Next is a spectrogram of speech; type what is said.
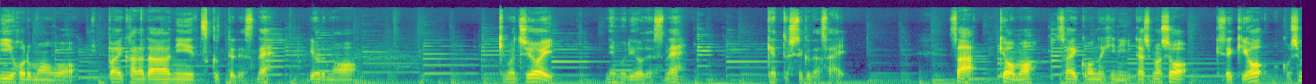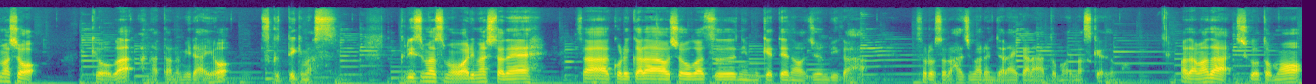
いいホルモンをいっぱい体に作ってですね、夜の気持ちよい眠りをですね、ゲットしてください。さあ、今日も最高の日にいたしましょう。奇跡を起こしましょう。今日があなたの未来を作っていきます。クリスマスも終わりましたね。さあ、これからお正月に向けての準備がそろそろ始まるんじゃないかなと思いますけれども、まだまだ仕事も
